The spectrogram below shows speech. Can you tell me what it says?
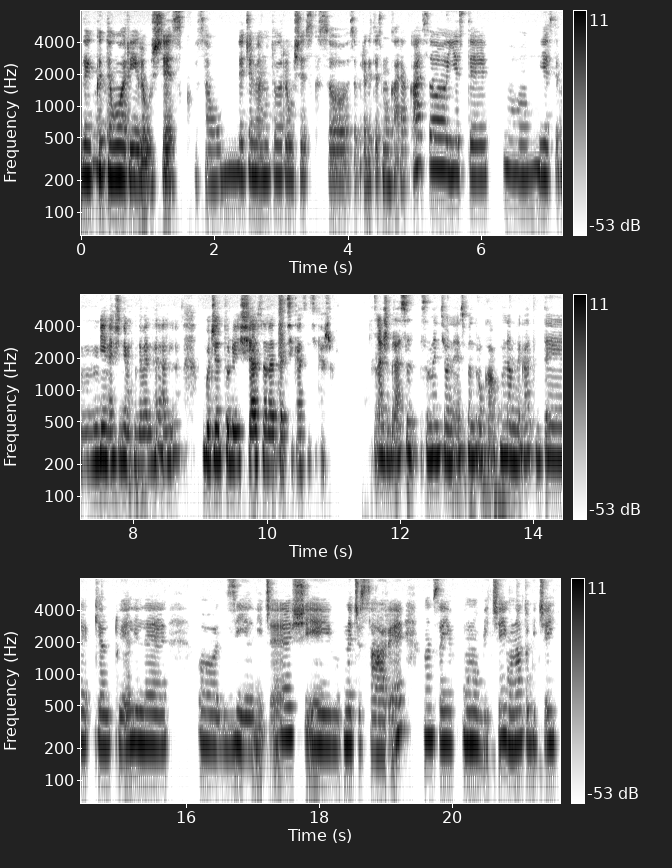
de câte ori reușesc sau de cel mai multe ori reușesc să, să pregătesc mâncare acasă, este, uh, este bine și din punct de vedere al bugetului și al sănătății, ca să zic așa. Aș vrea să, să menționez, pentru că acum ne-am legat de cheltuielile uh, zilnice și necesare, însă e un obicei, un alt obicei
